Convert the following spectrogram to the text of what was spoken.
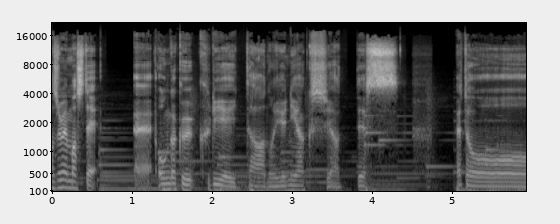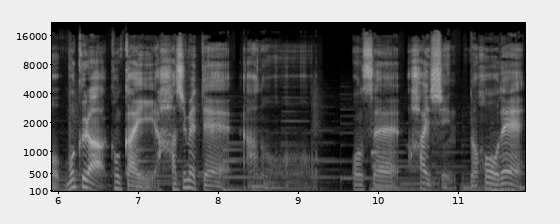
はじめまして、えー音楽クリエイターのユニアクシアです。えっと、僕ら今回初めて、あの、音声配信の方で、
